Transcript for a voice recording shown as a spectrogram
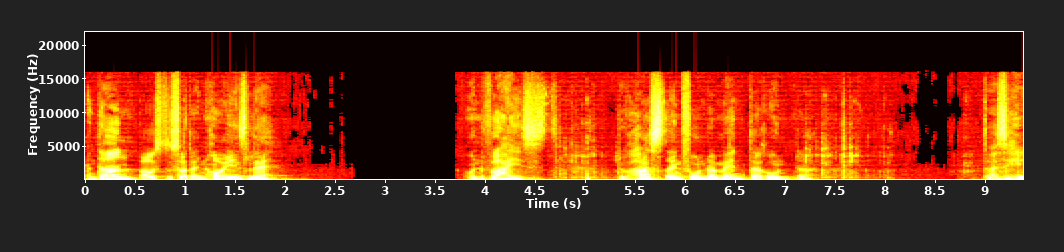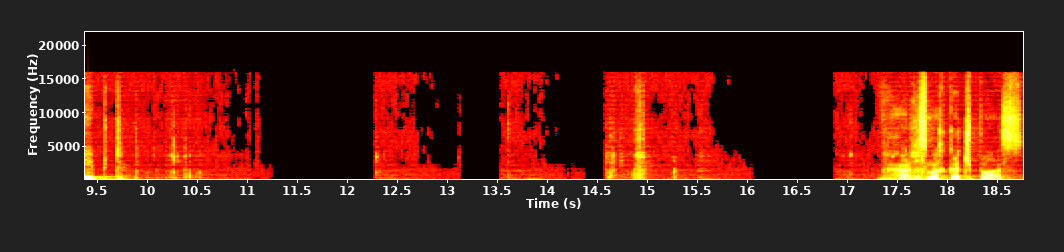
Und dann baust du so dein Häusle und weißt, du hast ein Fundament darunter, das hebt. das macht gerade Spaß.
